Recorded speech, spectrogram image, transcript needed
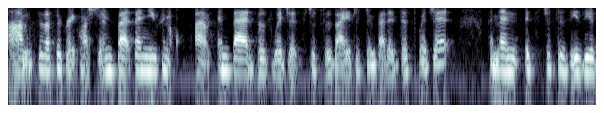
Um, so that's a great question. But then you can um, embed those widgets just as I just embedded this widget. And then it's just as easy as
